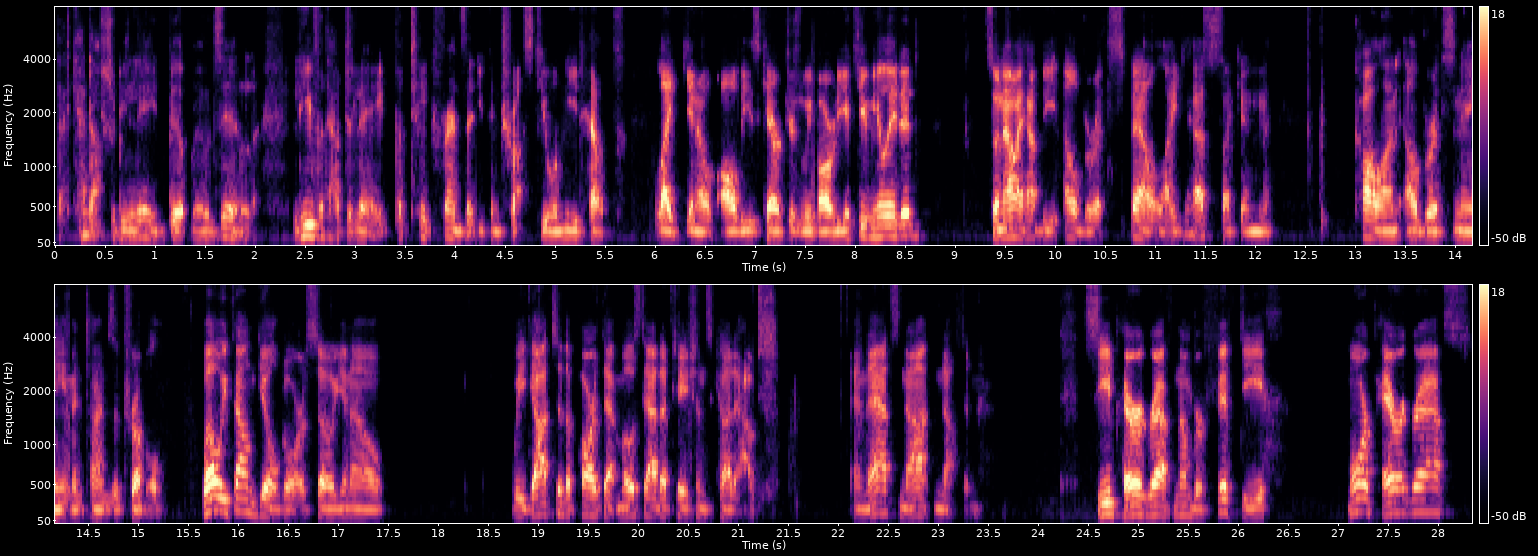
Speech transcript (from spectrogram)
That Gandalf should be laid, built roads ill. Leave without delay, but take friends that you can trust. You will need help. Like, you know, all these characters we've already accumulated. So now I have the Elbereth spell, I guess. I can call on Elbereth's name in times of trouble. Well, we found Gildor, so, you know, we got to the part that most adaptations cut out. And that's not nothing. See paragraph number 50. More paragraphs.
